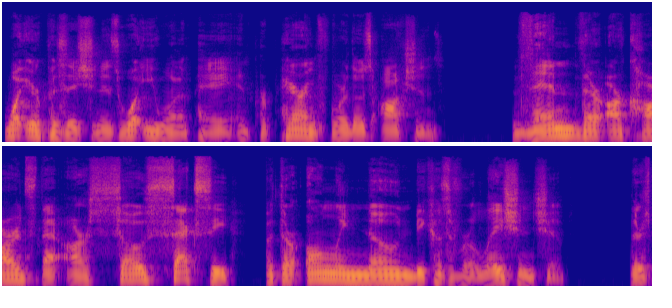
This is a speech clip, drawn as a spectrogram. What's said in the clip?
what your position is, what you want to pay, and preparing for those auctions. Then there are cards that are so sexy, but they're only known because of relationships. There's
